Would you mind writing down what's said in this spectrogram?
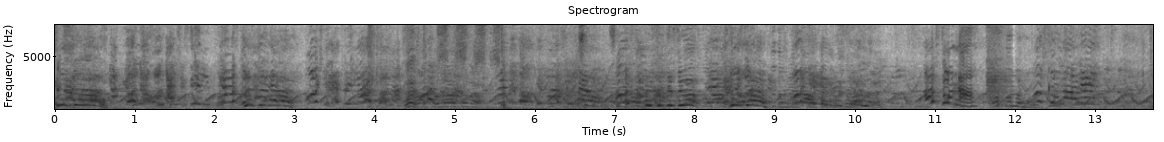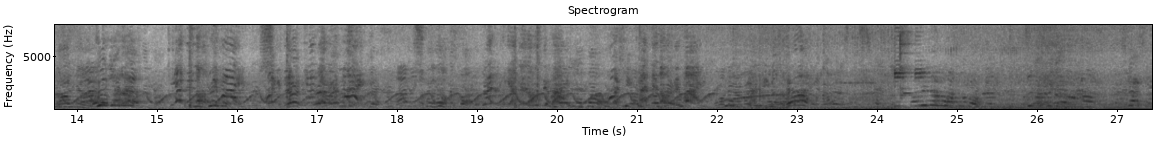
Φύγε! Τον αγώνα της ηλικιάς του ρε! Όχι ρε πεινάτονα! Φύγε! Φύγε! Φύγε! Αυτόνα! Αυτόνα ρε! Φύγε ρε! Γιατί το κοιμάει! Όχι το κοιμάει!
